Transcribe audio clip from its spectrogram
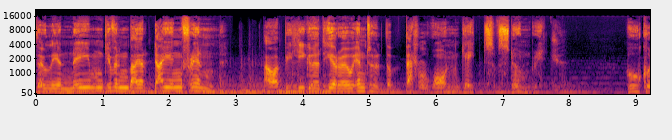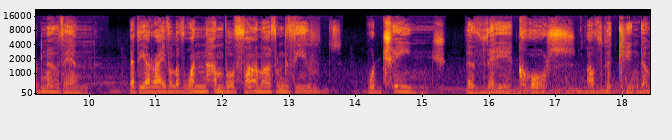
With only a name given by a dying friend, our beleaguered hero entered the battle-worn gates of Stonebridge. Who could know then that the arrival of one humble farmer from the fields would change the very course of the kingdom?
